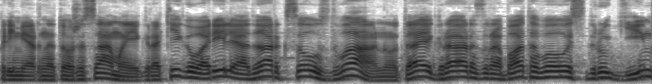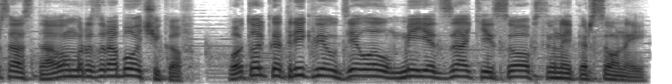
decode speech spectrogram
Примерно то же самое игроки говорили о Dark Souls 2, но та игра разрабатывалась другим составом разработчиков. Вот только Триквилл делал Миядзаки собственной персоной.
